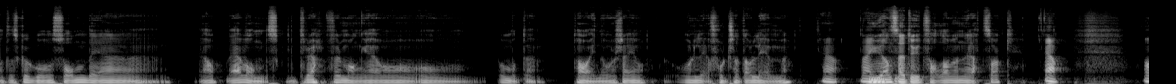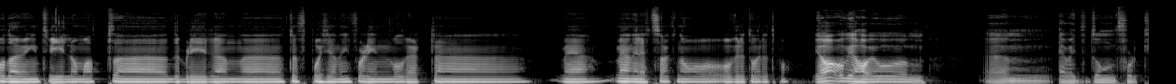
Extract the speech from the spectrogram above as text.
at det skal gå sånn, det ja, det er vanskelig, tror jeg, for mange å, å på en måte ta inn over seg og, og le, fortsette å leve med. Ja, Uansett utfallet av en rettssak. Ja, og det er jo ingen tvil om at uh, det blir en uh, tøff påkjenning for de involverte uh, med, med en rettssak nå over et år etterpå. Ja, og vi har jo um, Jeg vet ikke om folk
